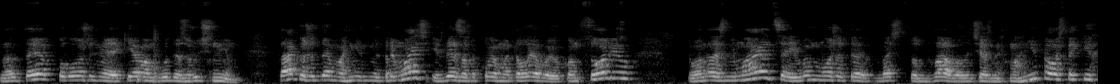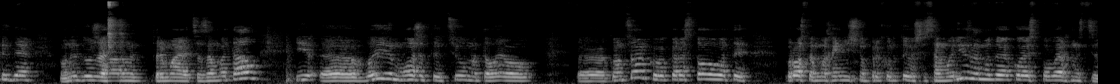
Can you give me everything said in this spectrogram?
на те положення, яке вам буде зручним. Також йде магнітний тримач, іде за такою металевою консолью. Вона знімається, і ви можете, бачите, тут два величезних магніта, ось таких іде. Вони дуже гарно тримаються за метал. І е, ви можете цю металеву е, консольку використовувати, просто механічно прикрутивши саморізами до якоїсь поверхності,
